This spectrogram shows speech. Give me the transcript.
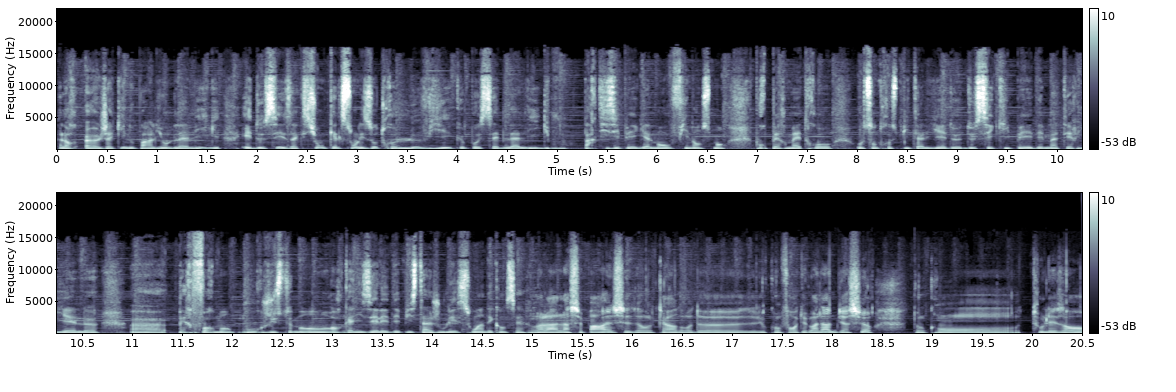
Alors, euh, Jackie, nous parlions de la Ligue et de ses actions. Quels sont les autres leviers que possède la Ligue? Vous participez également au financement pour permettre au, au centre hospitalier de, de s'équiper des matériels euh, performants pour justement organiser les dépistages ou les soins des cancers. Voilà, là c'est pareil, c'est dans le cadre du confort du malade, bien sûr. Donc on, tous les ans,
